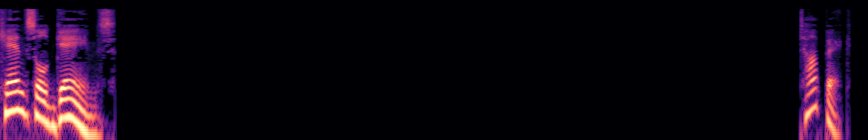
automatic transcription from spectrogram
Cancelled games Topic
